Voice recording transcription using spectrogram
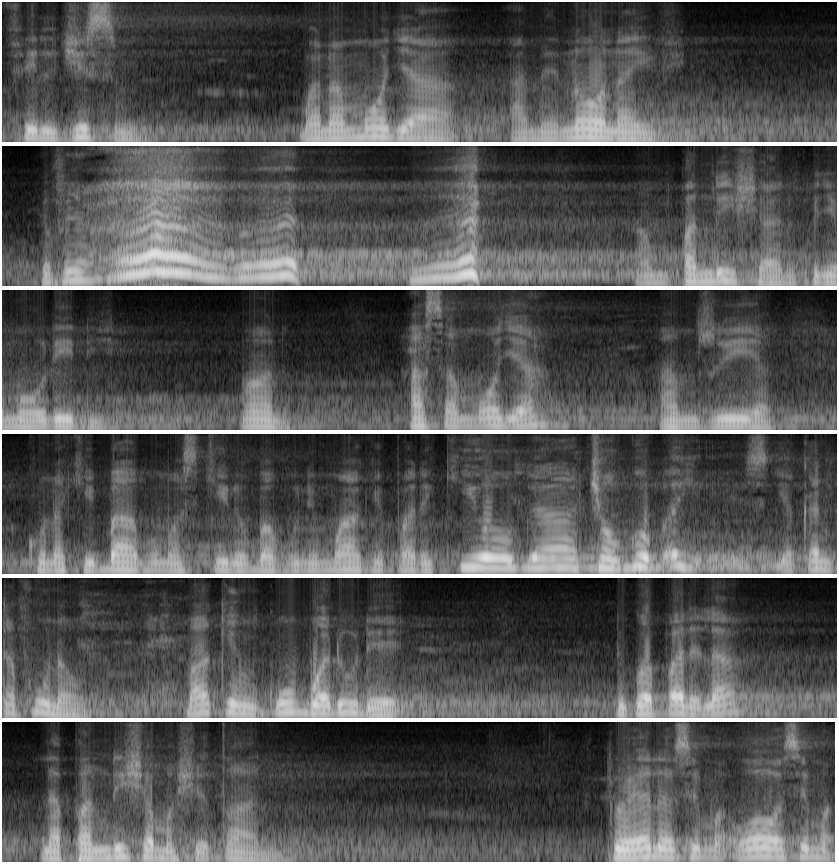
fil jism. Bwana mmoja amenona hivi. Yafanya ampandisha kwenye maulidi. Unaona? Hasa mmoja amzuia. Kuna kibabu maskini ubavuni mwake pale kioga sijakanitafuna huko maana mkubwa dude. Nilikuwa pale la lapandisha mashetani. Kwa yale wasema wao wasema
